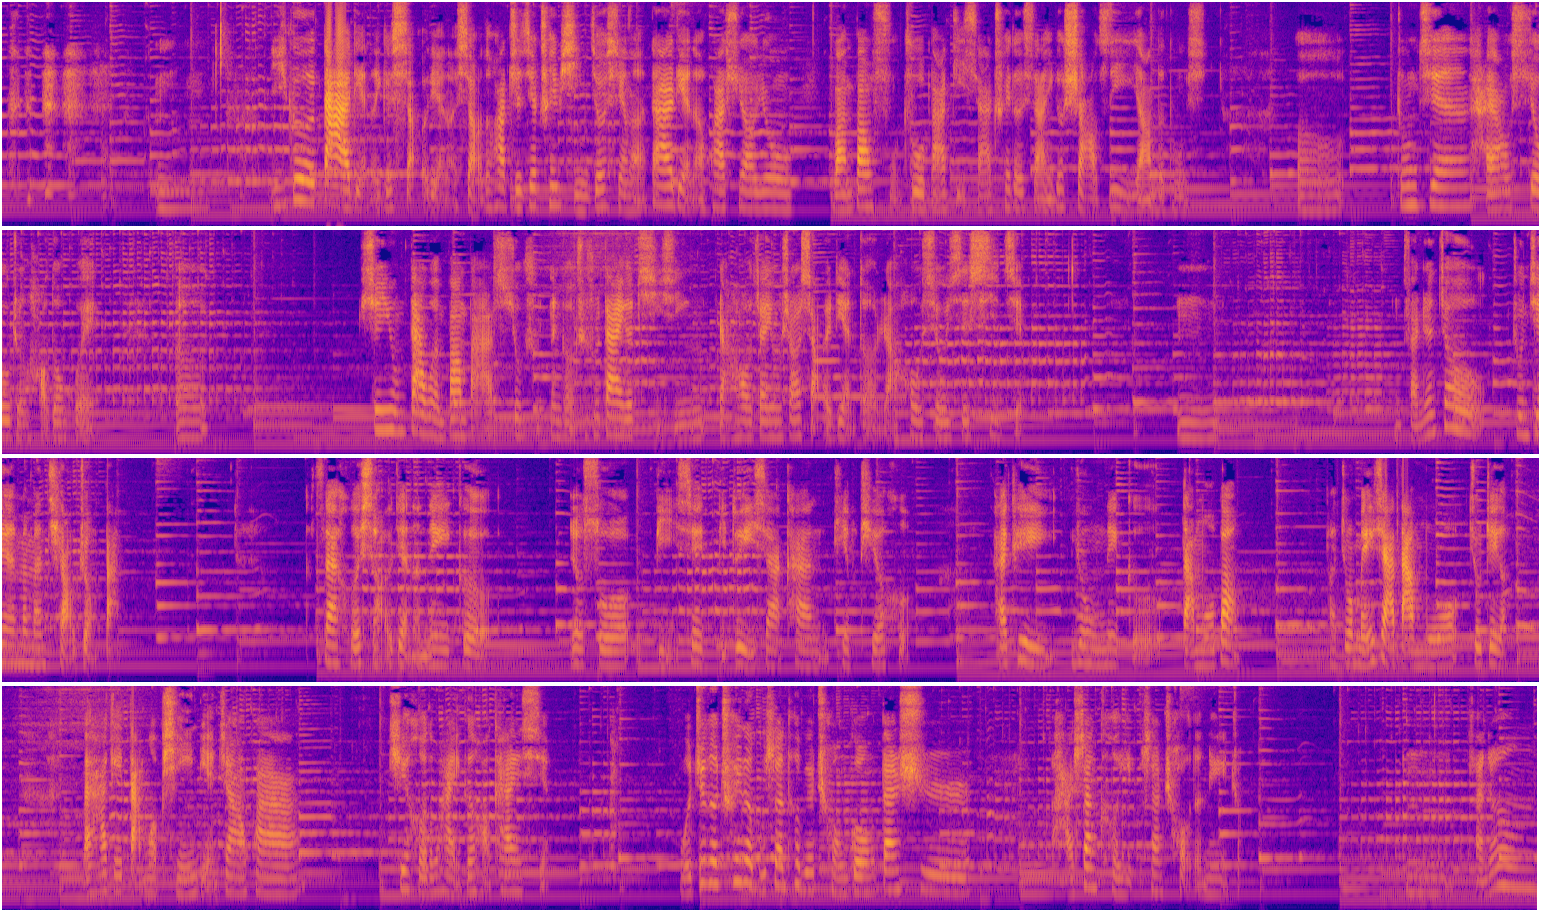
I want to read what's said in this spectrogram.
嗯，一个大一点的，一个小一点的。小的话直接吹平就行了，大一点的话需要用弯棒辅助，把底下吹得像一个勺子一样的东西。呃，中间还要修整好多回。呃，先用大稳棒把它修出那个吹出大一个体型，然后再用稍小一点的，然后修一些细节。嗯，反正就中间慢慢调整吧。再和小一点的那一个热缩比线比对一下，看贴不贴合。还可以用那个打磨棒啊，就美甲打磨，就这个。把它给打磨平一点，这样的话贴合的话也更好看一些。我这个吹的不算特别成功，但是还算可以，不算丑的那一种。反正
